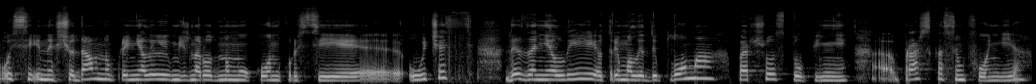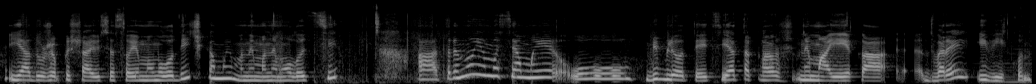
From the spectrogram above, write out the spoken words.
Ось і нещодавно прийняли в міжнародному конкурсі е, участь, де зайняли, отримали диплома першого ступені. Е, Пражська симфонія. Я дуже пишаюся своїми молодичками, вони мене молодці. А тренуємося ми у бібліотеці. Я також немає яка дверей і вікон.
